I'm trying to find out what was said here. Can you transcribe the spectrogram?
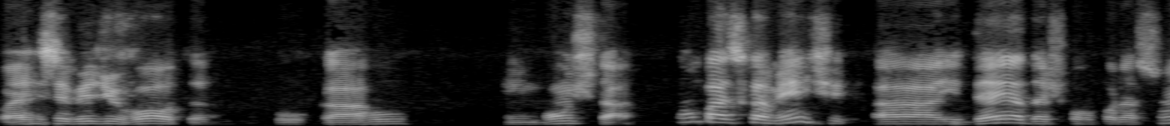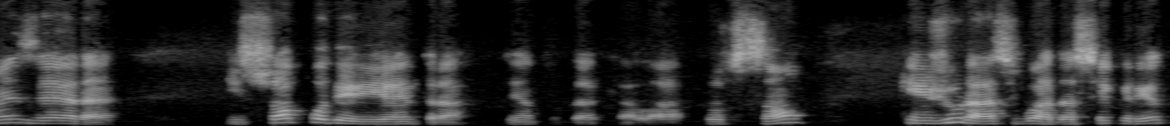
vai receber de volta o carro em bom estado. Então, basicamente, a ideia das corporações era que só poderia entrar dentro daquela profissão quem jurasse guardar segredo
